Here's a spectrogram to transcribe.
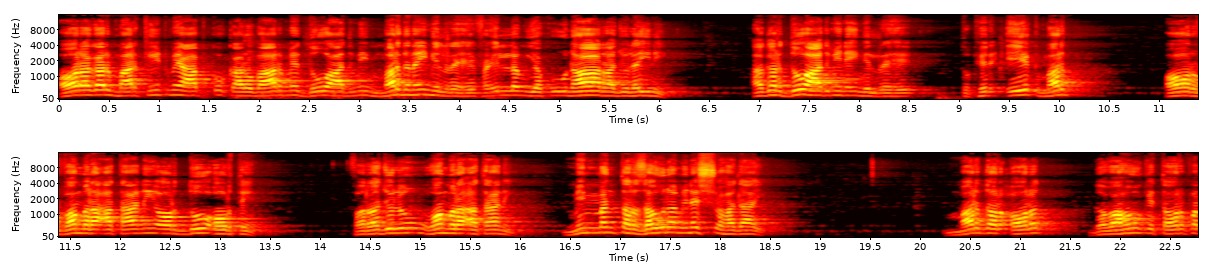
اور اگر مارکیٹ میں آپ کو کاروبار میں دو آدمی مرد نہیں مل رہے فعلم یقون راجولینی اگر دو آدمی نہیں مل رہے، تو پھر ایک مرد اور ومر اور دو عورتیں۔ فرجل ومر اطانی ممن ترزون من شہدائی مرد اور عورت گواہوں کے طور پر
